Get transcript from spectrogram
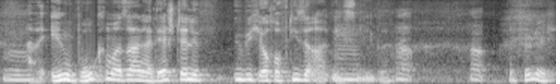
Mhm. Aber irgendwo kann man sagen, an der Stelle übe ich auch auf diese Art Nächstenliebe. Ja. Ja. Natürlich.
